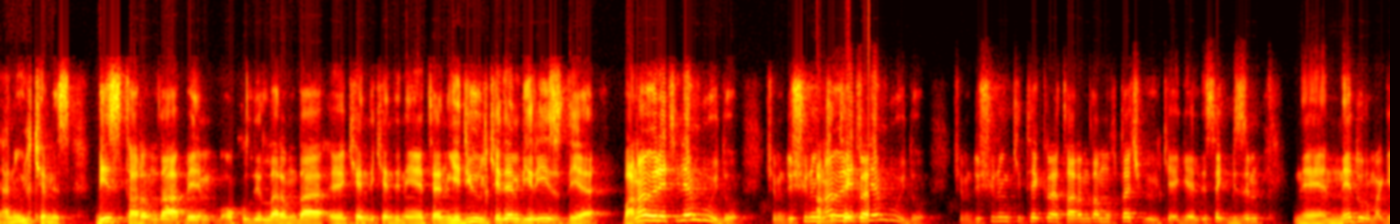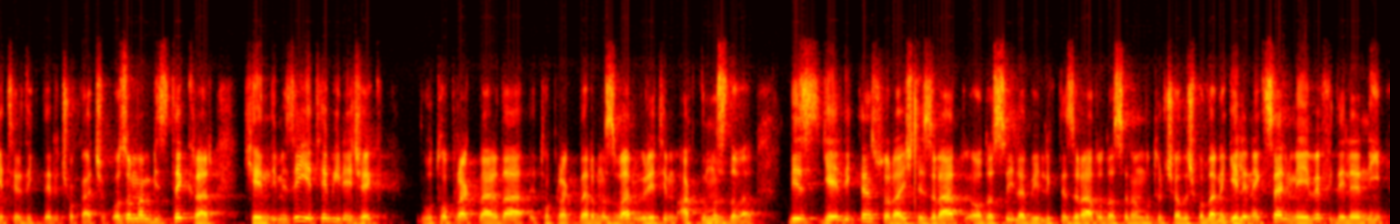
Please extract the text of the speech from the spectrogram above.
Yani ülkemiz. Biz tarımda benim okul yıllarımda e, kendi kendine yeten 7 ülkeden biriyiz diye bana öğretilen buydu. Şimdi düşünün Bana ki öğretilen buydu. Şimdi düşünün ki tekrar tarımda muhtaç bir ülkeye geldiysek bizim ne, ne duruma getirdikleri çok açık. O zaman biz tekrar kendimize yetebilecek bu topraklarda topraklarımız var, üretim aklımız da var. Biz geldikten sonra işte Ziraat Odası'yla birlikte Ziraat Odası'nın bu tür çalışmalarını, geleneksel meyve fidelerini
